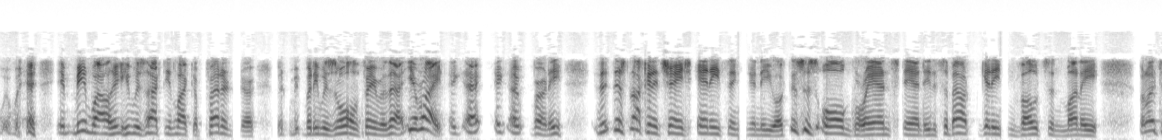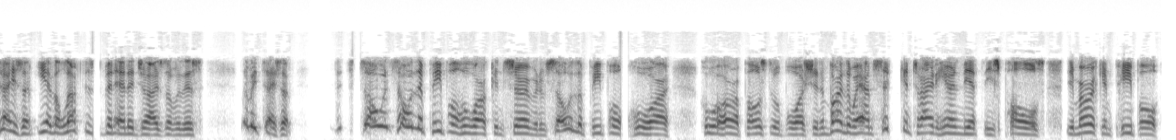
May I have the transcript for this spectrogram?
Meanwhile, he was acting like a predator, but but he was all in favor of that. You're right, eh, eh, eh, Bernie. This is not going to change anything in New York. This is all grandstanding. It's about getting votes and money. But I'll tell you something. Yeah, the left has been energized over this. Let me tell you something so and so are the people who are conservative. So are the people who are who are opposed to abortion. And by the way, I'm sick and tired of hearing that these polls, the American people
